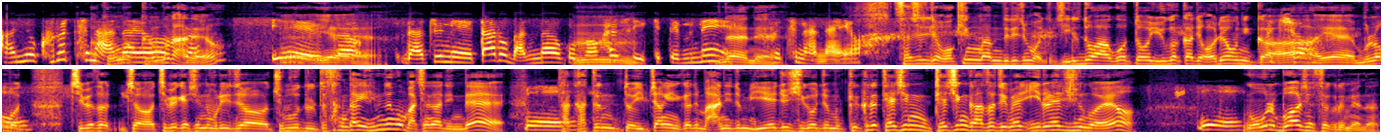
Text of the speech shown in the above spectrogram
아니요, 그렇진 아, 그런, 거- 않아요. 그런 건안 해요? 예, 예, 예. 그러니까 나중에 따로 만나고 뭐 음. 할수 있기 때문에 네네. 그렇진 않아요. 사실 이제 워킹맘들이 좀 일도 하고 또 육아까지 어려우니까 그쵸. 예 물론 뭐 네. 집에서 저 집에 계시는 우리 저 주부들도 상당히 힘든 건 마찬가지인데 네. 다 같은 또 입장이니까 좀 많이 좀 이해해 주시고 좀 그, 래 대신 대신 가서 지금 해- 일을 해 주시는 거예요. 예. 오늘 뭐 하셨어요 그러면은?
